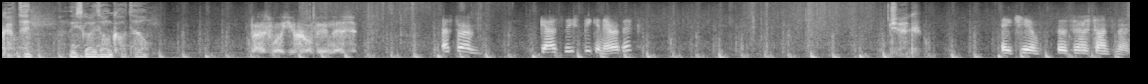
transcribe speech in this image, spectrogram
Captain, these guys aren't cartel. Laswell, you copying this? Affirm. Gaz, they speak in Arabic? Check. AQ, those are Hassan's men.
